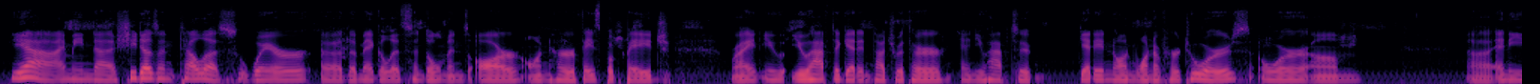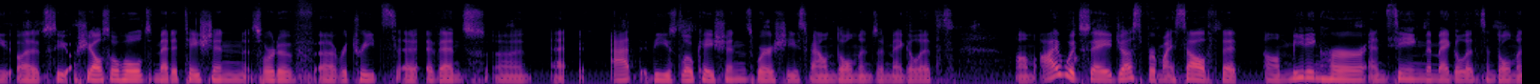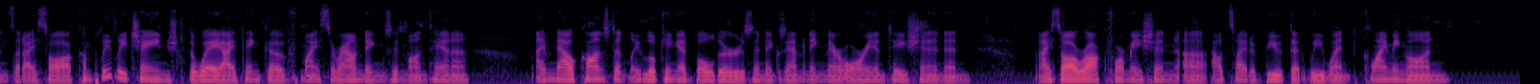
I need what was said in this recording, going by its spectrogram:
Yeah, I mean, uh, she doesn't tell us where uh, the megaliths and dolmens are on her Facebook page, right? You you have to get in touch with her, and you have to get in on one of her tours or. Um, uh, any uh, she, she also holds meditation sort of uh, retreats events at, at, these locations where she's found dolmens and megaliths um, I would say, just for myself, that um, meeting her and seeing the megaliths and dolmens that I saw completely changed the way I think of my surroundings in Montana. I'm now constantly looking at boulders and examining their orientation. And I saw a rock formation uh, outside of Butte that we went climbing on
